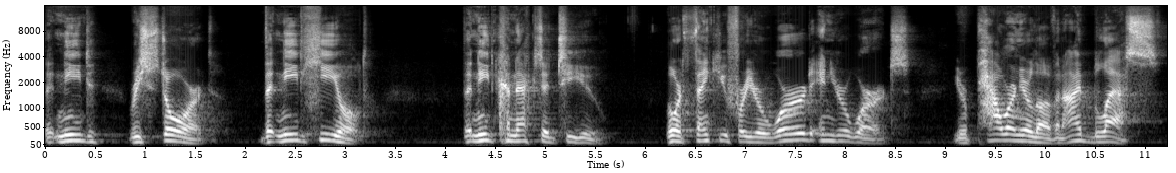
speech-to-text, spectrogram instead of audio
that need restored, that need healed, that need connected to you. Lord, thank you for your word and your words, your power and your love. And I bless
